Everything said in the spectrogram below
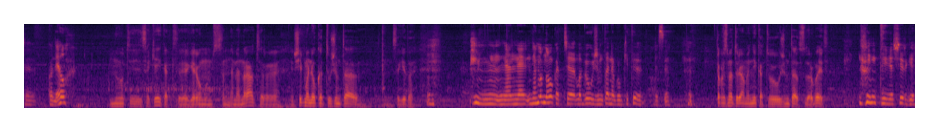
Tai kodėl? Nu, tai sakei, kad geriau mums nebendrauti ir, ir šiaip maniau, kad užimta, sakyta. Ne, ne, nemanau, kad čia labiau užimta negu kiti visi. Ta prasme turėjau meni, kad tu užimta su darbais. tai aš irgi.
